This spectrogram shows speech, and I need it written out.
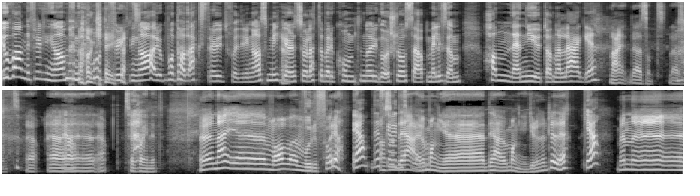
Jo, vanlige flyktninger, men okay, kvoteflyktninger har jo på en måte hatt ekstra utfordringer som ikke Ja. gjør det så lett å bare komme til Norge og slå seg opp med liksom Hanne, nyutdanna lege. Nei, det er sant. Det er sant. Ja, ja. ja. Ser poenget ditt. Uh, nei, uh, hva, hvorfor, ja? Ja, det Altså, det, er mange, det er jo mange grunner til det. Ja. Men eh,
